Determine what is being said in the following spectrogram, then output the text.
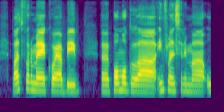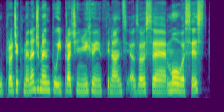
e, platforme koja bi e, pomogla influencerima u project managementu i praćenju njihovih financija. Zove se Move Assist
